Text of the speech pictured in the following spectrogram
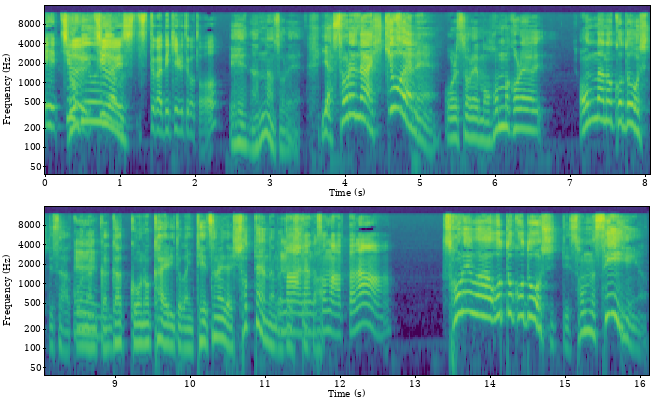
え、チュロビンウー、ィリアムズチューとかできるってこと？えー、なんなんそれ？いや、それな、卑怯やねん。俺、それもうほんまこれ、女の子同士ってさ、こうなんか学校の帰りとかに手繋いだりしょったやん、なんか女子とか。まあなんかそんなんあったな。それは男同士ってそんなせえへんやん。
